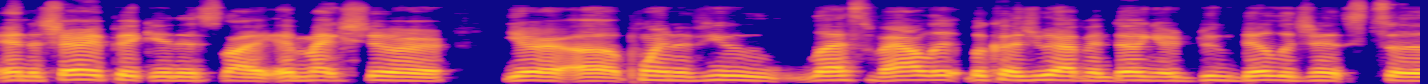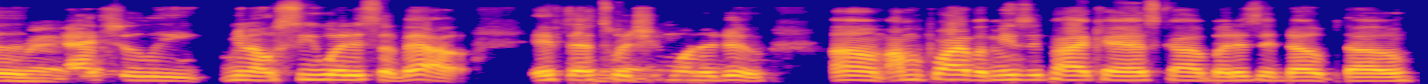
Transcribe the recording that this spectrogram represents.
And the cherry picking is like it makes sure your uh, point of view less valid because you haven't done your due diligence to right. actually, you know, see what it's about. If that's right. what you want to do. Um, I'm a part of a music podcast called "But Is It Dope Though."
